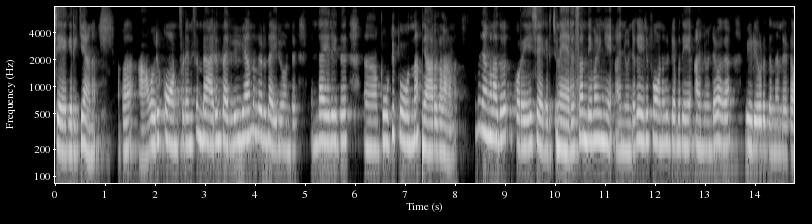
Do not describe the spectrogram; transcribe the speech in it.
ശേഖരിക്കുകയാണ്. അപ്പോൾ ആ ഒരു കോൺഫിഡൻസ് ഉണ്ട്. ആരും തല്ലില്ല എന്നുള്ളൊരു ധൈര്യമുണ്ട് എന്തായാലും ഇത് പൂട്ടിപ്പോകുന്ന ഞാറുകളാണ്. അപ്പോൾ ഞങ്ങളത് കുറേ ശേഖരിച്ചു. നേരെ സന്ധ്യ മയങ്ങി. അനുവിന്റെ കയ്യിൽ ഫോൺ കിട്ടിയപ്പോൾ ദേ അനുവിന്റെ വക വീഡിയോ എടുക്കുന്നുണ്ട് കേട്ടോ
